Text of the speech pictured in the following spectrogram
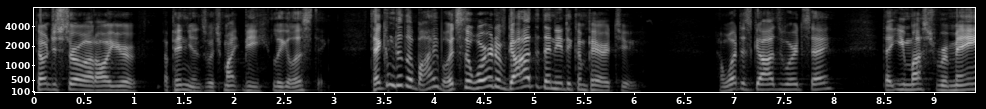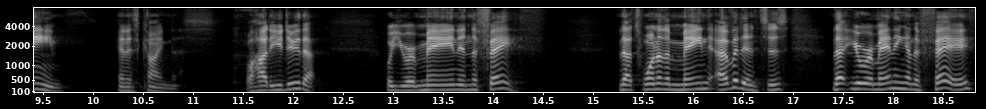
Don't just throw out all your opinions, which might be legalistic. Take them to the Bible. It's the Word of God that they need to compare it to. And what does God's Word say? That you must remain in His kindness. Well, how do you do that? Well, you remain in the faith. That's one of the main evidences that you're remaining in the faith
